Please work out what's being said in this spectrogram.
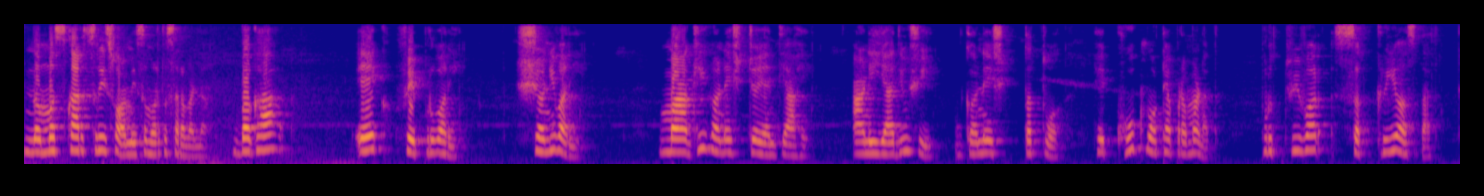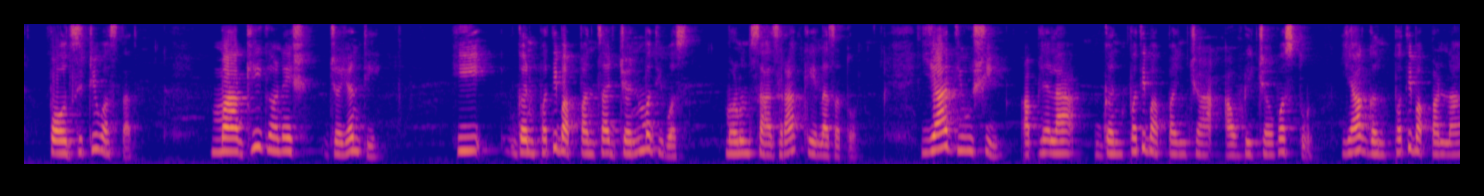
नमस्कार श्री स्वामी समर्थ सर्वांना. बघा एक फेब्रुवारी शनिवारी माघी गणेश जयंती आहे आणि या दिवशी गणेश तत्व हे खूप मोठ्या प्रमाणात पृथ्वीवर सक्रिय असतात पॉझिटिव्ह असतात. माघी गणेश जयंती ही गणपती बाप्पांचा जन्मदिवस म्हणून साजरा केला जातो. या दिवशी आपल्याला गणपती बाप्पांच्या आवडीच्या वस्तू या गणपती बाप्पांना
